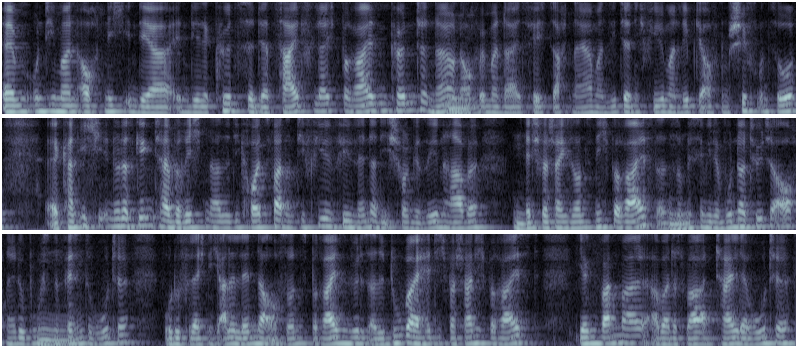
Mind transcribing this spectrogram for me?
ähm, und die man auch nicht in der, in der Kürze der Zeit vielleicht bereisen könnte. Ne? Mhm. Und auch wenn man da jetzt vielleicht sagt, naja, man sieht ja nicht viel, man lebt ja auf einem Schiff und so, äh, kann ich nur das Gegenteil berichten. Also die Kreuzfahrten und die vielen, vielen Länder, die ich schon gesehen habe, mhm. hätte ich wahrscheinlich sonst nicht bereist. Also so ein mhm. bisschen wie eine Wundertüte auch. Ne? Du buchst eine mhm. feste Route, wo du vielleicht nicht alle Länder auch sonst bereisen würdest. Also Dubai hätte ich wahrscheinlich bereist irgendwann mal, aber das war ein Teil der Route,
